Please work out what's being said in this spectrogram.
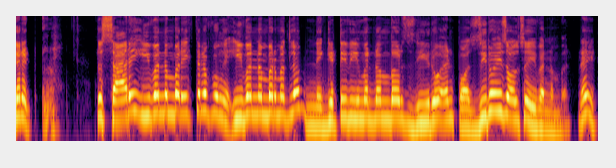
करेक्ट तो सारे इवन नंबर एक तरफ़ होंगे। इवन नंबर मतलब negative even number zero and positive zero is also even number right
